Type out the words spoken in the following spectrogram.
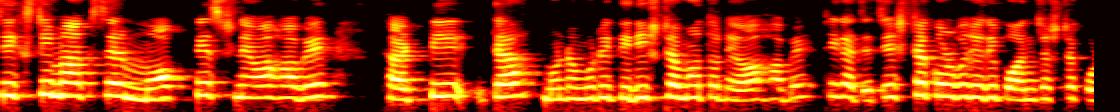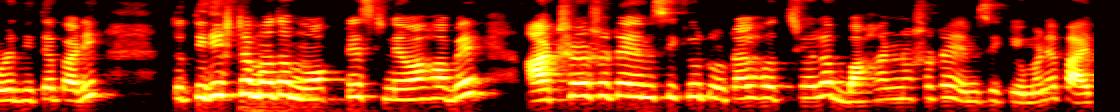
সিক্সটি মার্কসের মক টেস্ট নেওয়া হবে থার্টিটা মোটামুটি তিরিশটা মতো নেওয়া হবে, ঠিক আছে? চেষ্টা করব যদি পঞ্চাশটা করে দিতে পারি। তো তিরিশটা মতো মক টেস্ট নেওয়া হবে, আঠেরোশোটা এমসিকিউ টোটাল হচ্ছে হলো বাহান্নশোটা এমসিকিউ মানে ফাইভ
